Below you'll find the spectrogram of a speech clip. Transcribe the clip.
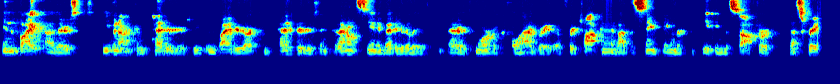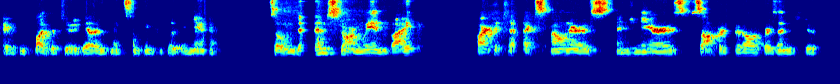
invite others, even our competitors. We've invited our competitors in because I don't see anybody really as a competitor. It's more of a collaborator. If we're talking about the same thing, we're competing with software, that's great. We can plug the two together and make something completely new. So in BIMstorm, we invite architects, owners, engineers, software developers and to,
